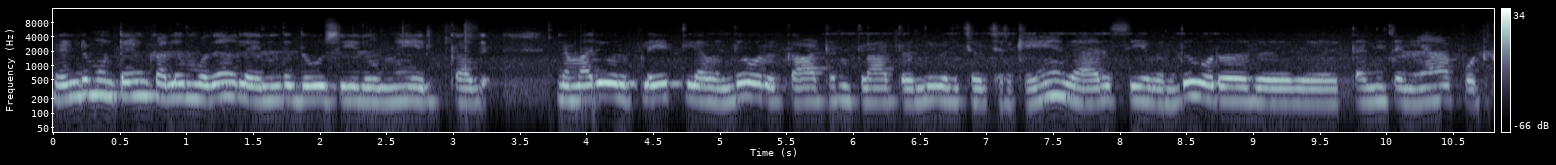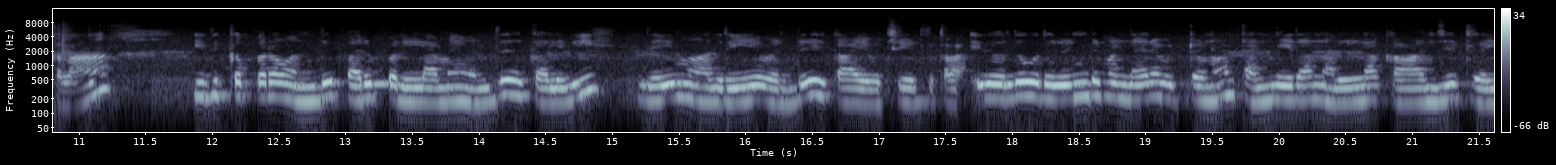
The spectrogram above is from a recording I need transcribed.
ரெண்டு மூணு டைம் கழுவும் போது அதில் எந்த தூசி எதுவுமே இருக்காது. இந்த மாதிரி ஒரு பிளேட்டில் வந்து ஒரு காட்டன் கிளாத் வந்து விரித்து வச்சுருக்கேன். இந்த அரிசியை வந்து ஒரு ஒரு தனித்தனியாக போட்டுக்கலாம். இதுக்கப்புறம் வந்து பருப்பு எல்லாமே வந்து கழுவி இதே மாதிரியே வந்து காய வச்சு எடுத்துக்கலாம். இது வந்து ஒரு ரெண்டு மணி நேரம் விட்டோம்னா தண்ணீராக நல்லா காஞ்சு ட்ரை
